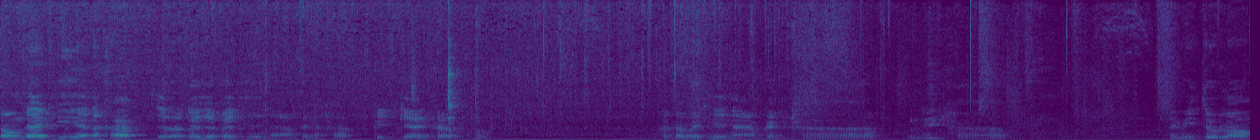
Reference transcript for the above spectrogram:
ต้มได้ที่นะครับ เดี๋ยวเราก็จะไปเทน้ำกันนะครับ ปิดแก๊สก่อน เทน้ำกันครับนี่ครับไม่มีตัวรอง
